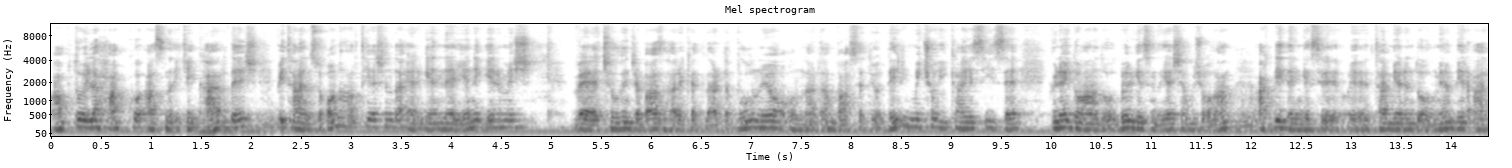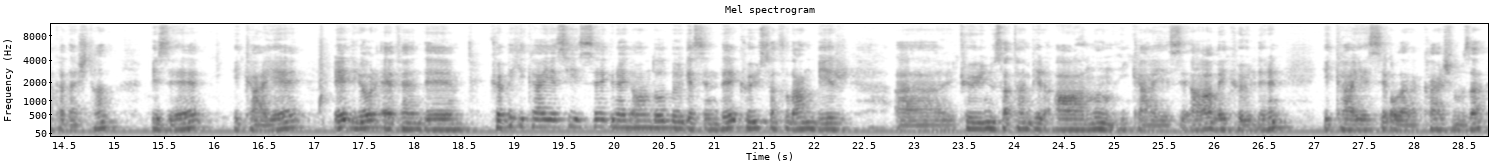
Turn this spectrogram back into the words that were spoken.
Abdo ile Hakku aslında iki kardeş. Bir tanesi 16 yaşında ergenliğe yeni girmiş ve çılgınca bazı hareketlerde bulunuyor. Onlardan bahsediyor. Deli Miço hikayesi ise Güneydoğu Anadolu bölgesinde yaşamış olan akli dengesi e, tam yerinde olmayan bir arkadaştan bize hikaye ediyor efendim. Köpek hikayesi ise Güneydoğu Anadolu bölgesinde köyü satılan bir e, köyünü satan bir ağanın hikayesi, ağa ve köylülerin hikayesi olarak karşımıza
